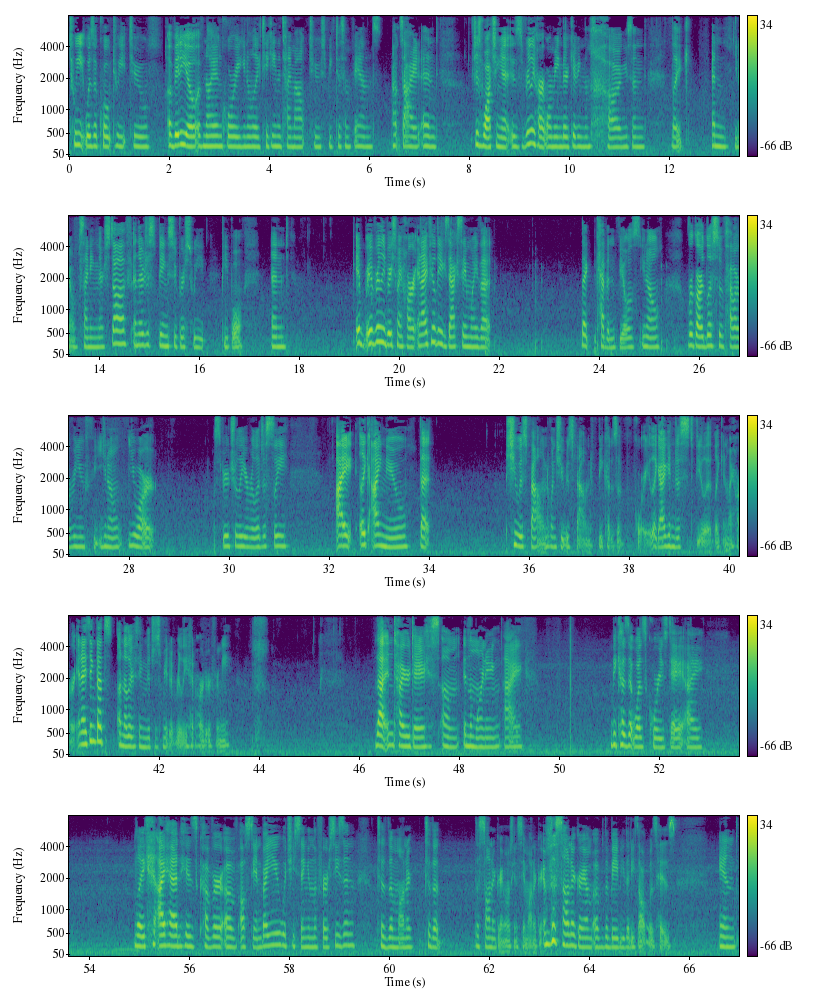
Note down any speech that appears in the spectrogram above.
tweet was a quote tweet to a video of Naya and Cory, you know, like taking the time out to speak to some fans outside and just watching it is really heartwarming. They're giving them hugs and like and you know signing their stuff and they're just being super sweet people and it it really breaks my heart and I feel the exact same way that that Kevin feels, you know, regardless of however you you know you are spiritually or religiously. I like I knew that she was found when she was found because of Cory. Like I can just feel it like in my heart. And I think that's another thing that just made it really hit harder for me. That entire day, um, in the morning, I because it was Cory's day, I like I had his cover of I'll Stand By You, which he sang in the first season, to the monarch to the the sonogram. I was gonna say monogram, the sonogram of the baby that he thought was his, and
